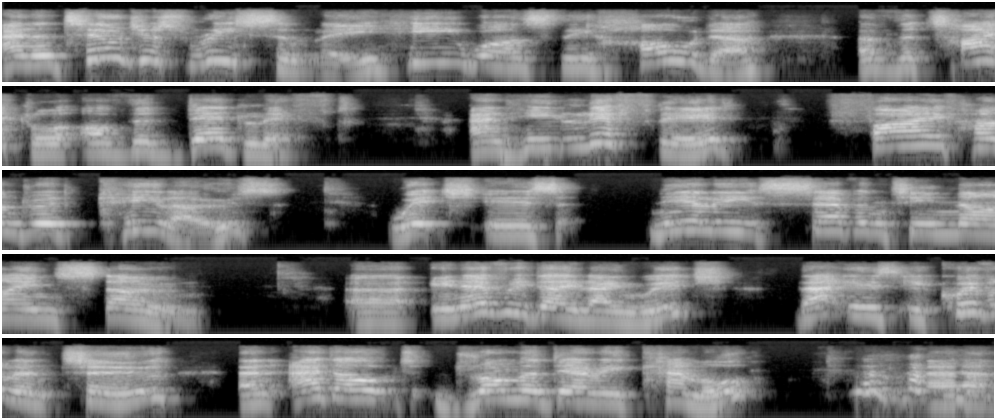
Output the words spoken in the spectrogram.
and until just recently, he was the holder of the title of the deadlift. And he lifted 500 kilos, which is nearly 79 stone. Uh, in everyday language, that is equivalent to an adult dromedary camel, uh,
